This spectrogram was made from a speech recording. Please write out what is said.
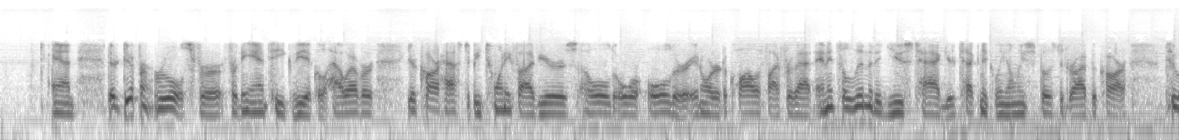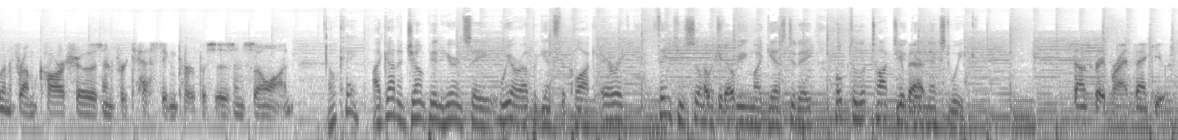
And there are different rules for, for the antique vehicle. However, your car has to be 25 years old or older in order to qualify for that. And it's a limited use tag. You're technically only supposed to drive the car to and from car shows and for testing purposes and so on. Okay. I got to jump in here and say we are up against the clock. Eric, thank you so much for being my guest today. Hope to talk to you, you again next week. Sounds great, Brian. Thank you.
